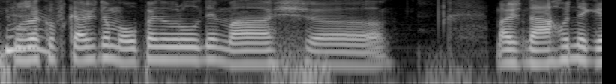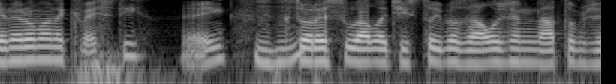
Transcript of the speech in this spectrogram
Plus ako v každom open worlde máš, uh, máš náhodne generované questy, hej, Mhm. ktoré sú ale čisto iba založené na tom, že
